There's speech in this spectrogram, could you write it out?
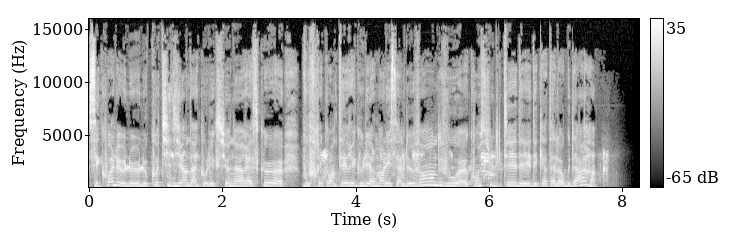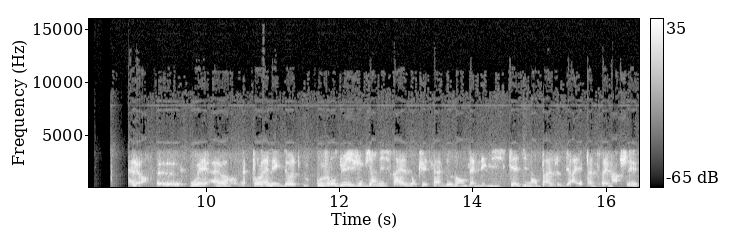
c'est quoi le, quotidien d'un collectionneur? Est-ce que euh, vous fréquentez régulièrement les salles de vente? Vous euh, consultez des, catalogues d'art? Alors, ouais. Alors pour l'anecdote, aujourd'hui, je vis en Israël, donc les salles de vente, elles n'existent quasiment pas. Je veux dire, il n'y a pas de vrai marché.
